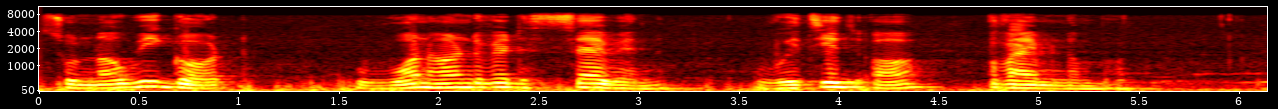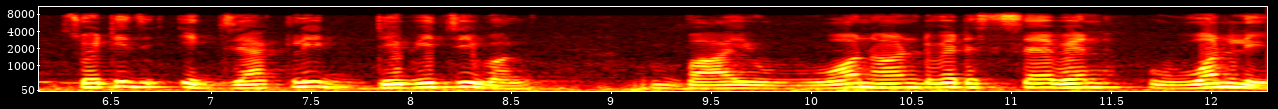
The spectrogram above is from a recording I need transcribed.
So now we got 107 which is a prime number so it is exactly divisible by 107 only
